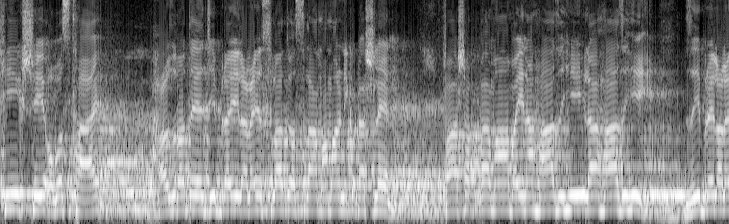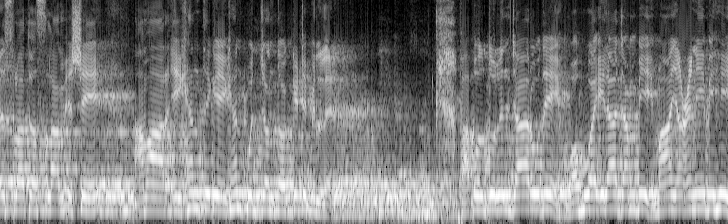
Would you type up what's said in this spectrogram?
ঠিক সেই অবস্থায় হজরতে জিব্রাইল আলাইসালাম আমার নিকট আসলেন। ফাশাক্কা মা বাইনা হাজহি ইলা হাজহি জিব্রাইল আলাইসালাম এসে আমার এখান থেকে এখান পর্যন্ত কেটে ফেললেন। ফাকুল তুলিল জারুদে ওহুয়া ইলা জাম্বি মা ইয়ানি বিহি।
